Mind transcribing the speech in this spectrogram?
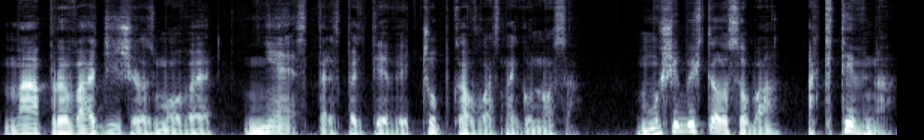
Ma prowadzić rozmowę nie z perspektywy czubka własnego nosa. Musi być to osoba aktywna,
